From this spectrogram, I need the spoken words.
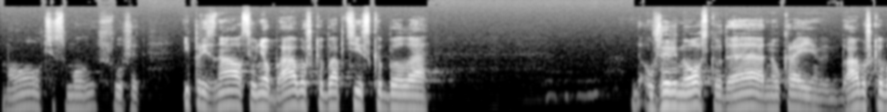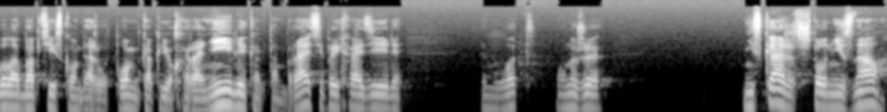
молча слушает. И признался, у него бабушка баптистка была, у Жириновского, да, на Украине бабушка была баптистка, он даже вот помнит, как ее хоронили, как там братья приходили. Вот, он уже не скажет, что он не знал,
